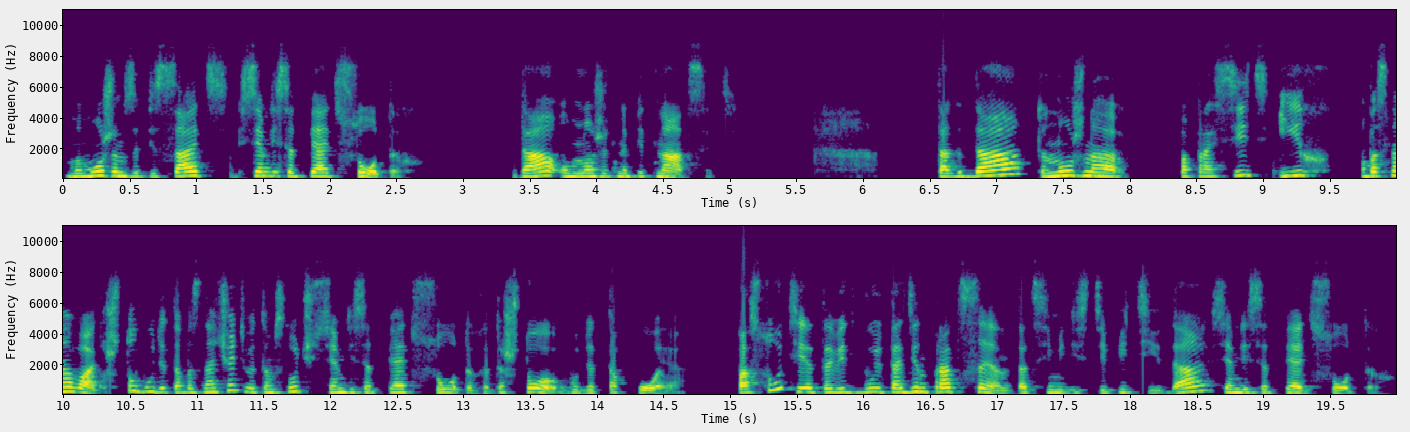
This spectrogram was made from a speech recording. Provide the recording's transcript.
Мы можем записать 75 сотых, да, умножить на 15. Тогда -то нужно попросить их обосновать, что будет обозначать в этом случае 75 сотых. Это что будет такое? По сути, это ведь будет 1% от 75, да, 75 сотых.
